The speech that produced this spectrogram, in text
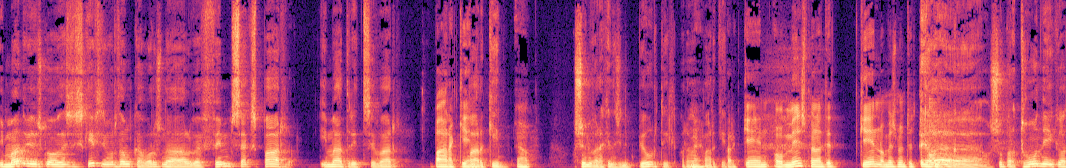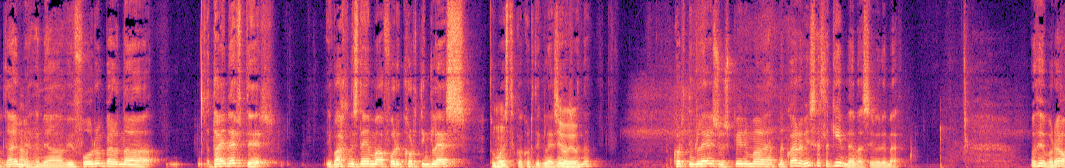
ég man við sko, þessi skipti sem voru þangað voru svona alveg 5-6 bar í Madrid sem var bara gin. Og sumi var ekki einu sinni bjórdíl, bara bara gin. og mismunandi gen og mismunandi Já, tón já, já, og svo bara tóník og allæmi þannig að við fórum bara hana, daginn eftir ég vaknast nefna að fór í Kort Inglés. Þú veist hvað Kort Inglés Jú, er hérna? Kort Inglés og spyrum að hérna, hvað er að vinsætla gín þennan sem við erum með? Og þeir bara já,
